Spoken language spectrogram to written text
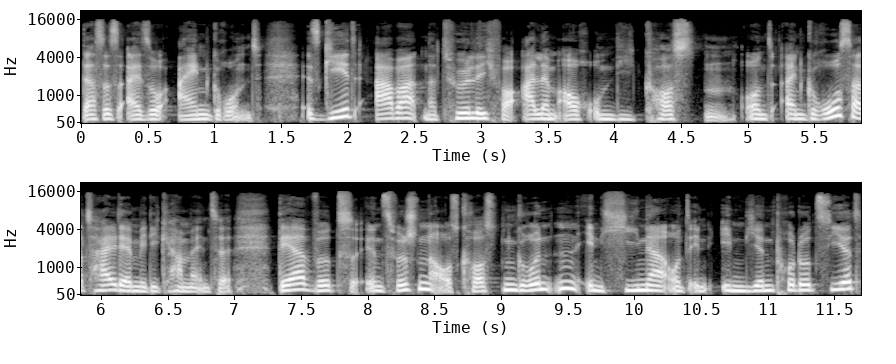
Das ist also ein Grund. Es geht aber natürlich vor allem auch um die Kosten. Und ein großer Teil der Medikamente, der wird inzwischen aus Kostengründen in China und in Indien produziert.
